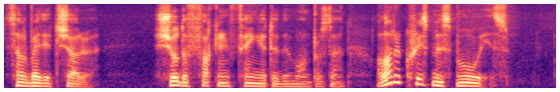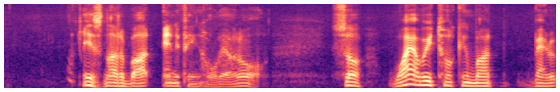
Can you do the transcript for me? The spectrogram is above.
Celebrate each other. Show the fucking finger to the 1%. A lot of Christmas movies is not about anything holy at all. So why are we talking about Merry,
